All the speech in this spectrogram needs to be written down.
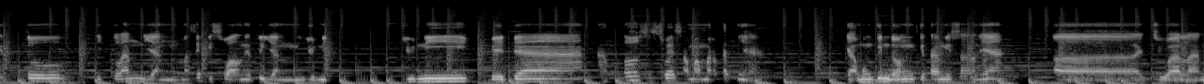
itu iklan yang masih visualnya itu yang unik unik beda atau sesuai sama marketnya nggak mungkin dong kita misalnya uh, jualan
